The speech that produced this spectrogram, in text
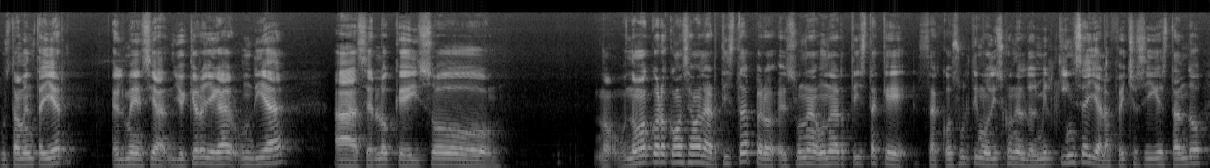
justamente ayer, él me decía, yo quiero llegar un día a hacer lo que hizo... No, no me acuerdo cómo se llama el artista, pero es una, una artista que sacó su último disco en el 2015 y a la fecha sigue estando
